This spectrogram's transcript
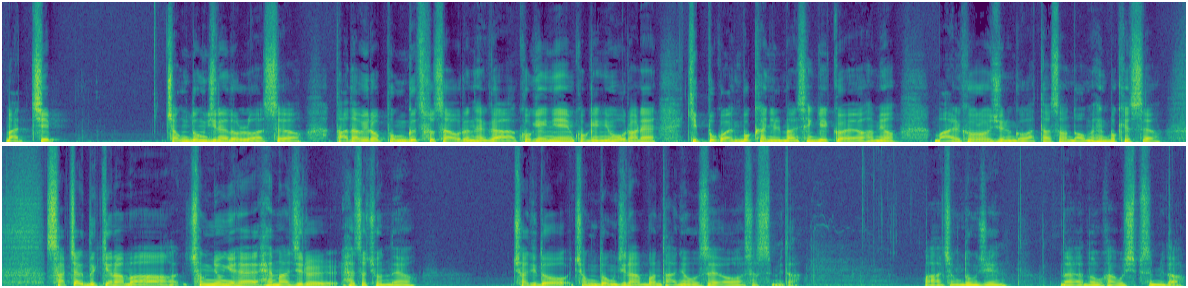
맛집 정동진에 놀러 왔어요. 바다 위로 봉긋 솟아오른 해가 고객님, 고객님 올 한 해 기쁘고 행복한 일만 생길 거예요 하며 말 걸어주는 것 같아서 너무 행복했어요. 살짝 늦게나마 청룡의 해 해맞이를 해서 좋네요. 차디도 정동진 한번 다녀오세요 하셨습니다. 아 정동진 네 너무 가고 싶습니다.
